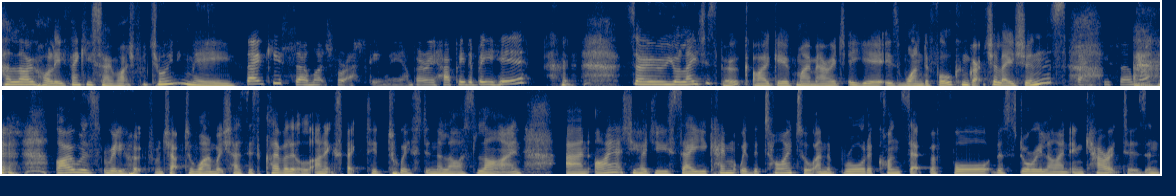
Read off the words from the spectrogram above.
Hello, Holly. Thank you so much for joining me. Thank you so much for asking me. I'm very happy to be here. so, your latest book, I Give My Marriage a Year, is wonderful. Congratulations. Thank you so much. I was really hooked from chapter one, which has this clever little unexpected twist in the last line. And I actually heard you say you came up with the title and the broader concept before the storyline and characters. And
